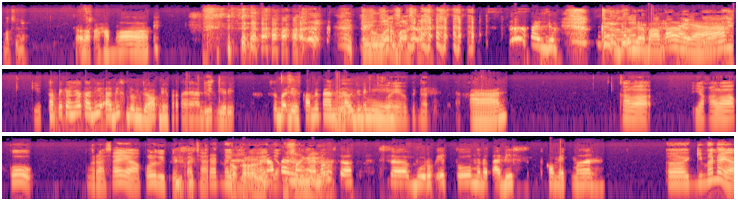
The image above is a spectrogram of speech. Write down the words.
maksudnya. soal paham loh. Keluar bahasa. aduh aduh nggak apa-apa lah ya. gitu. tapi kayaknya tadi Adis belum jawab deh pertanyaan Adis Gitu. sendiri. Coba deh kami pengen tahu juga nih. Oh ya benar ya kan kalau ya kalau aku ngerasa ya aku lebih pilih pacaran lagi Oh, kalau ya, kenapa emangnya emang se seburuk itu menurut Adis komitmen. Eh, gimana ya?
